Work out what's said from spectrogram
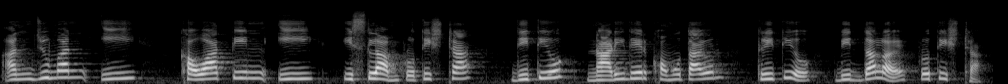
আঞ্জুমান ই খাওয়াতিন ই ইসলাম প্রতিষ্ঠা। দ্বিতীয়, নারীদের ক্ষমতায়ন। তৃতীয়, বিদ্যালয় প্রতিষ্ঠা।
